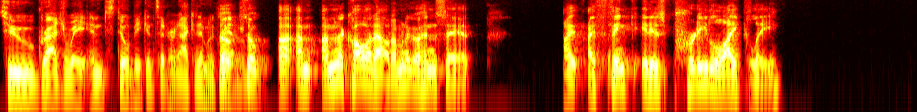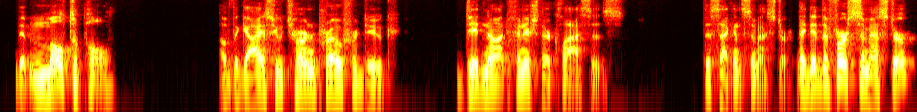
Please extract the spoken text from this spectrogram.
to graduate and still be considered academically. So, so uh, I'm I'm going to call it out. I'm going to go ahead and say it. I I think it is pretty likely that multiple of the guys who turned pro for Duke did not finish their classes the second semester. They did the first semester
